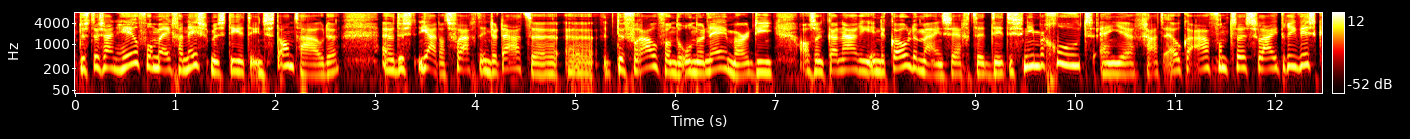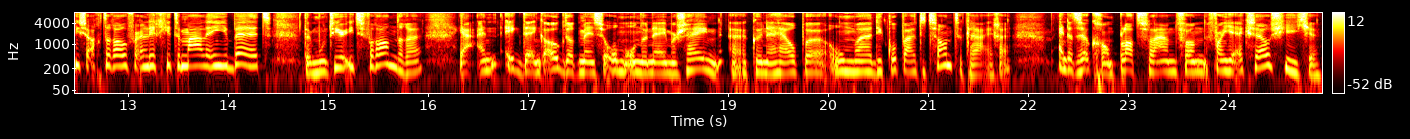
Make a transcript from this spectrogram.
Dus er zijn heel veel mechanismes die het in stand houden. Uh, dus ja, dat vraagt inderdaad uh, uh, de vrouw van de ondernemer die als een kanarie in de kolenmijn zegt: dit is niet meer goed. En je gaat elke avond sla je drie whiskies achterover en lig je te malen in je bed. Er moet hier iets veranderen. Ja, en ik denk ook dat mensen om ondernemers heen uh, kunnen helpen om uh, die kop uit het zand te krijgen. En dat is ook gewoon plat slaan van, van je Excel-sheetje.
